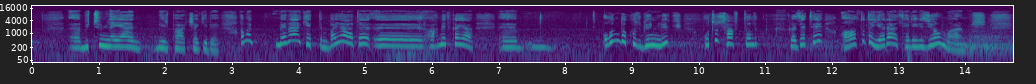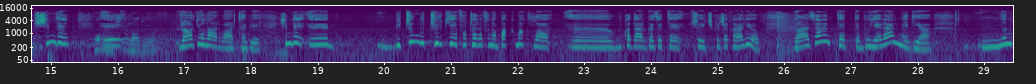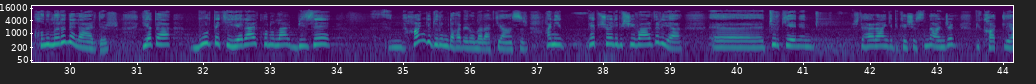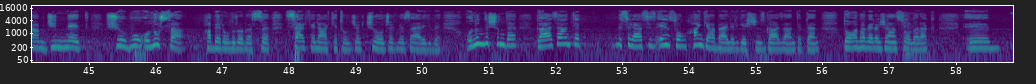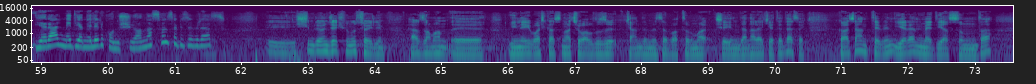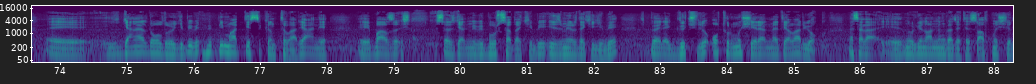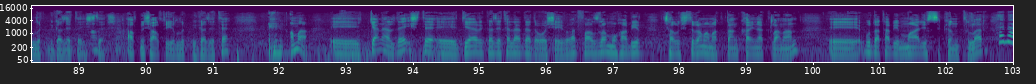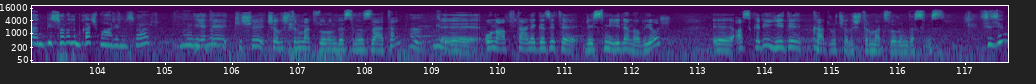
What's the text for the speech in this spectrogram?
e, bütünleyen bir parça gibi. Ama merak ettim bayağı da e, Ahmet Kaya e, 19 günlük 30 haftalık gazete 6 da yerel televizyon varmış. Şimdi 15'te radyo. radyolar var tabii. Şimdi e, bütün bu Türkiye fotoğrafına bakmakla e, bu kadar gazete şey çıkacak hali yok. Gaziantep'te bu yerel medyanın konuları nelerdir? Ya da buradaki yerel konular bize hangi durumda haber olarak yansır? Hani hep şöyle bir şey vardır ya e, Türkiye'nin işte herhangi bir köşesinde ancak bir katliam, cinnet, şu bu olursa haber olur orası. Sel felaket olacak, çığ olacak vesaire gibi. Onun dışında Gaziantep mesela siz en son hangi haberleri geçtiniz Gaziantep'ten Doğan Haber Ajansı olarak? E, yerel medya neleri konuşuyor? Anlatsanıza bize biraz. Ee, Şimdi önce şunu söyleyeyim. Her zaman e, iğneyi başkasına çuvaldızı kendimize batırma şeyinden hareket edersek Gaziantep'in yerel medyasında e, genelde olduğu gibi bir, bir maddi sıkıntı var. Yani e, bazı söz gelimi bir Bursa'daki, bir İzmir'deki gibi böyle güçlü oturmuş yerel medyalar yok. Mesela e, Nurgün Almin gazetesi 60 yıllık bir gazete işte 66 yıllık bir gazete. Ama e, genelde işte e, diğer gazetelerde de o şey var. Fazla muhabir çalıştıramamaktan kaynaklanan e, bu da tabii mali sıkıntılar. Hemen bir soralım kaç muhabirimiz var? Nurgül Hanım? 7 kişi çalıştırmak zorundasınız zaten. Ha. Ee, 16 tane gazete resmi ilan alıyor. Ee, asgari 7 kadro çalıştırmak zorundasınız. Sizin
